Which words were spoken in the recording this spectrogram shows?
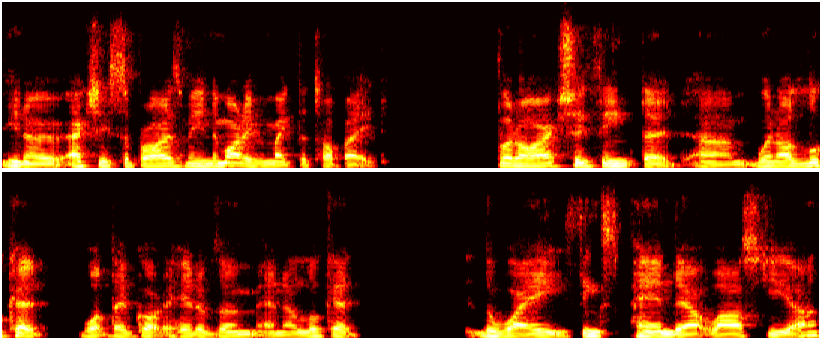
you know, actually surprise me, and they might even make the top eight. But I actually think that um, when I look at what they've got ahead of them, and I look at the way things panned out last year,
